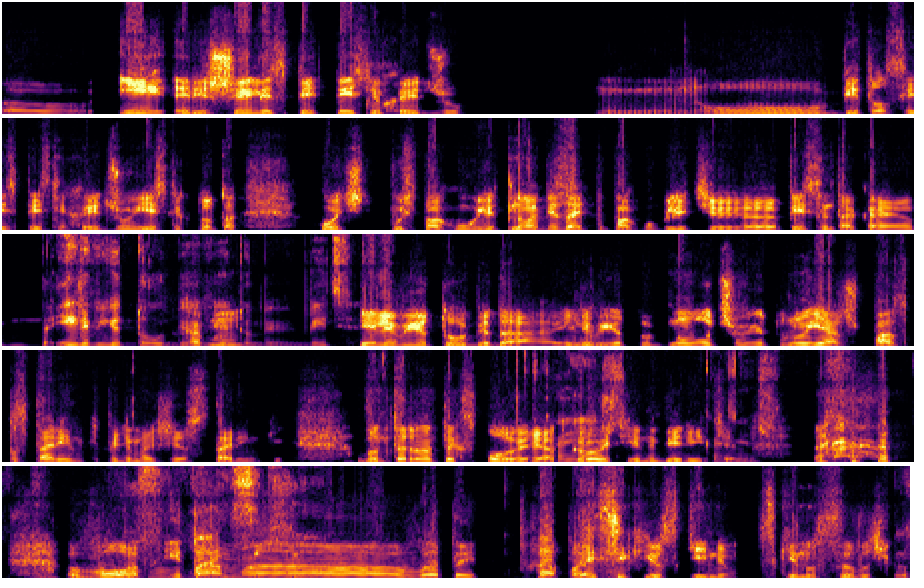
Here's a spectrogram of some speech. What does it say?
э, И решили спеть песню «Хейджу». У Битлз есть песня «Хейджу». Если кто-то хочет, пусть погуглит. Но обязательно погуглите. э, Песня такая. Или в Ютубе. В. Ютубе вбить. Или в Ютубе, да. Или в Ютубе. Ну, лучше в Ютубе. Ну, я же по, по старинке, понимаешь, я же старенький. В интернет-эксплойере откройте и наберите. Вот, и там а, в этой... Да, по ICQ скину, скину ссылочку.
